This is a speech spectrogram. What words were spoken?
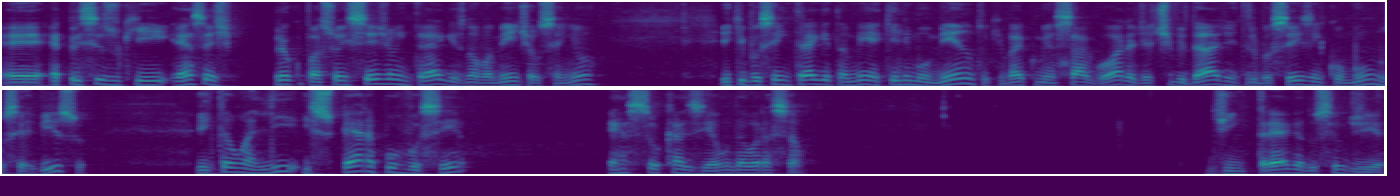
é, é preciso que essas preocupações sejam entregues novamente ao Senhor e que você entregue também aquele momento que vai começar agora de atividade entre vocês em comum no serviço. Então ali espera por você essa ocasião da oração, de entrega do seu dia.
